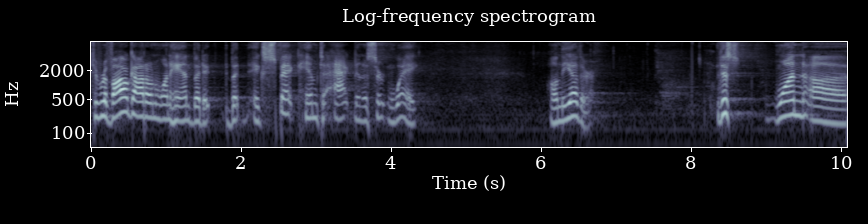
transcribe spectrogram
to revile God on one hand, but, but expect Him to act in a certain way on the other. This one uh,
